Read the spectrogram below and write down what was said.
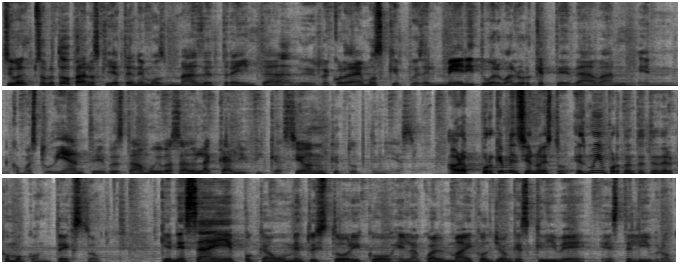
Sobre, todo para los que ya tenemos más de 30, eh, recordaremos que pues el mérito o el valor que te daban en, como estudiante pues estaba muy basado en la calificación que tú obtenías. Ahora, ¿por qué menciono esto? Es muy importante tener como contexto que en esa época momento histórico en la cual Michael Young escribe este libro,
